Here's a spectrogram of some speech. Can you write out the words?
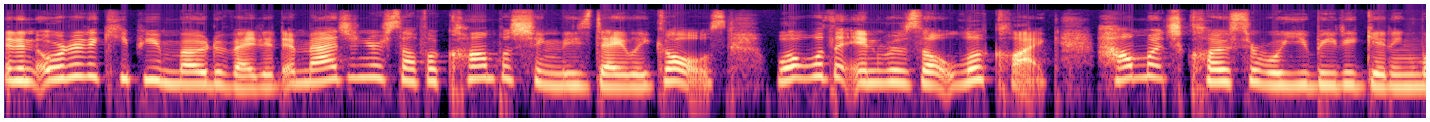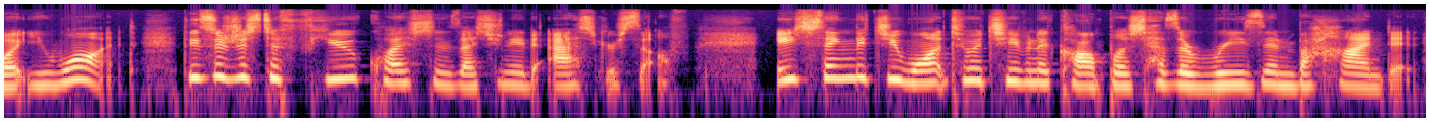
And in order to keep you motivated, imagine yourself accomplishing these daily goals. What will the end result look like? How much closer will you be to getting what you want? These are just a few few questions that you need to ask yourself. Each thing that you want to achieve and accomplish has a reason behind it.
